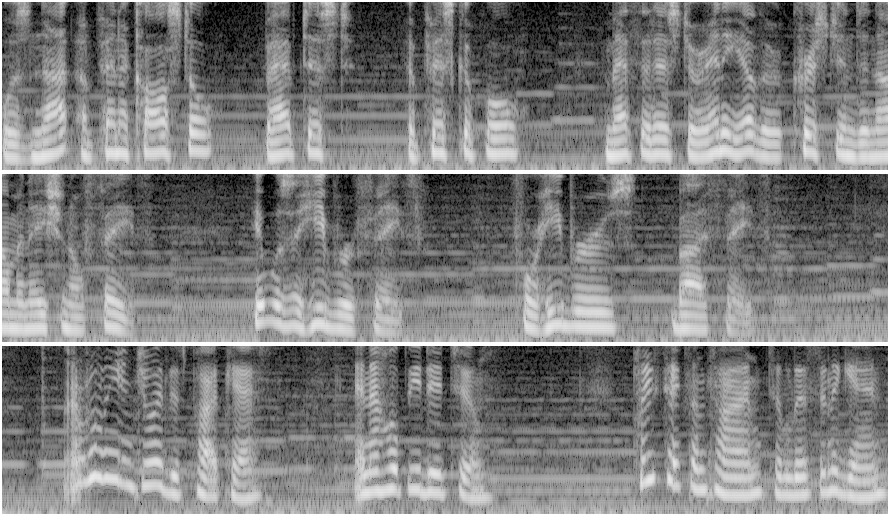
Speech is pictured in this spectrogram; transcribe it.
was not a Pentecostal, Baptist, Episcopal, Methodist, or any other Christian denominational faith. It was a Hebrew faith, for Hebrews by faith. I really enjoyed this podcast, and I hope you did too. Please take some time to listen again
